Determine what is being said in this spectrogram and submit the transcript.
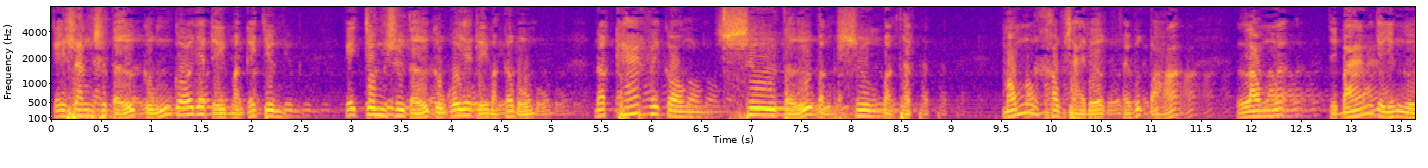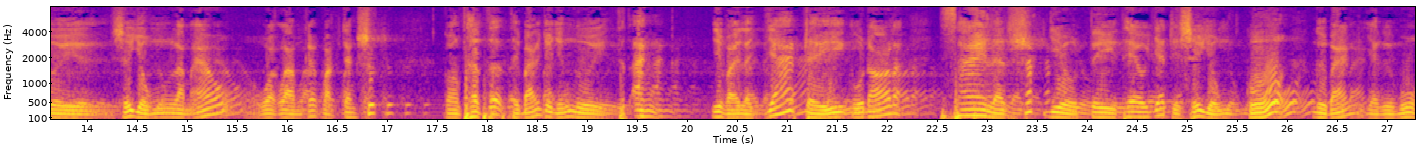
Cái răng sư tử cũng có giá trị bằng cái chân. Cái chân sư tử cũng có giá trị bằng cái bụng. Nó khác với con sư tử bằng xương bằng thịt móng không xài được phải vứt bỏ. Lông á, thì bán cho những người sử dụng làm áo hoặc làm các vật trang sức. Còn thịt á, thì bán cho những người thích ăn. Như vậy là giá trị của nó đó sai là rất nhiều tùy theo giá trị sử dụng của người bán và người mua.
